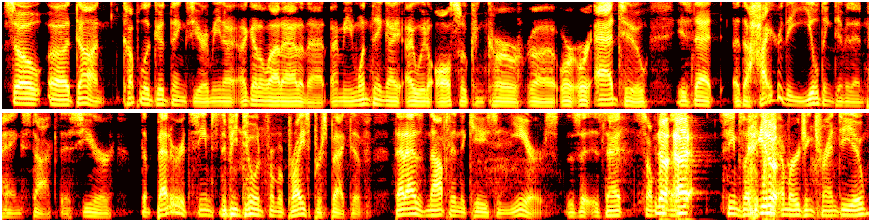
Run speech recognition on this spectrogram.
So, uh, Don, a couple of good things here. I mean, I, I got a lot out of that. I mean, one thing I, I would also concur uh, or, or add to is that uh, the higher the yielding dividend paying stock this year, the better it seems to be doing from a price perspective. That has not been the case in years. Is, it, is that something You know, that I- seems like a you know- tre- emerging trend to you?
